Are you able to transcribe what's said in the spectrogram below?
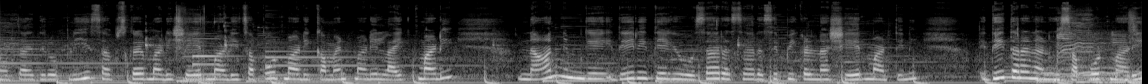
ನೋಡ್ತಾ ಇದ್ದೀರೋ ಪ್ಲೀಸ್ ಸಬ್ಸ್ಕ್ರೈಬ್ ಮಾಡಿ ಶೇರ್ ಮಾಡಿ ಸಪೋರ್ಟ್ ಮಾಡಿ ಕಮೆಂಟ್ ಮಾಡಿ ಲೈಕ್ ಮಾಡಿ. ನಾನು ನಿಮಗೆ ಇದೇ ರೀತಿಯಾಗಿ ಹೊಸ ರಸ ರೆಸಿಪಿಗಳನ್ನ ಶೇರ್ ಮಾಡ್ತೀನಿ. ಇದೇ ಥರ ನನಗೆ ಸಪೋರ್ಟ್ ಮಾಡಿ.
